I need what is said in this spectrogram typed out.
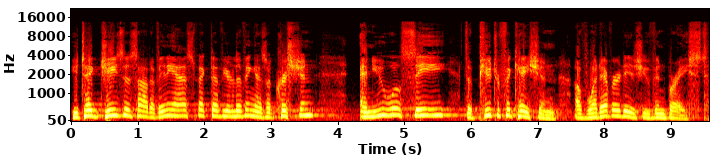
You take Jesus out of any aspect of your living as a Christian, and you will see the putrefaction of whatever it is you've embraced.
